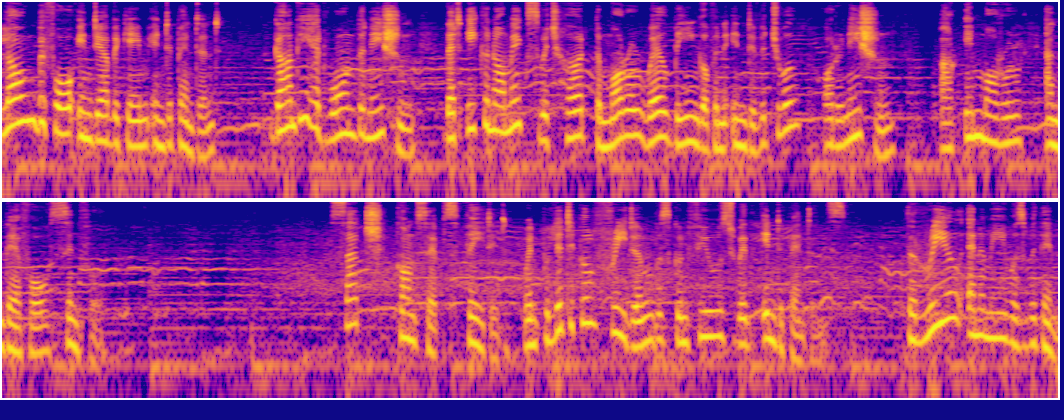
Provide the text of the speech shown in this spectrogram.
Long before India became independent, Gandhi had warned the nation that economics which hurt the moral well-being of an individual or a nation are immoral and therefore sinful. Such concepts faded when political freedom was confused with independence. The real enemy was within,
